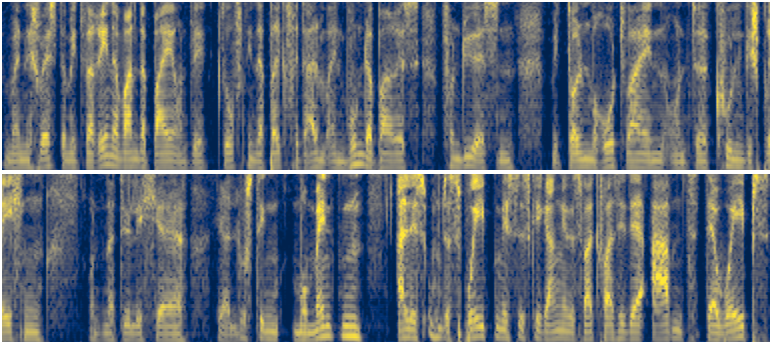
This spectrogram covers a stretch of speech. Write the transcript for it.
meine Schwester mit Verena waren dabei und wir durften in der Bergfriedalm ein wunderbares Fondue essen mit tollem Rotwein und äh, coolen Gesprächen und natürlich äh, ja, lustigen Momenten. Alles um das Wapen ist es gegangen. Es war quasi der Abend der Wapes.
